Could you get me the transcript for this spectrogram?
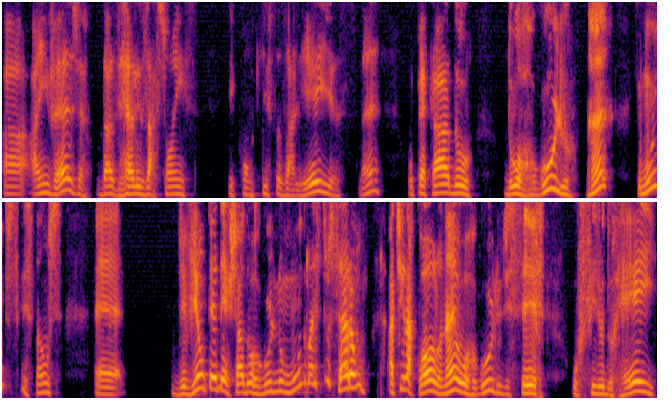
a, a inveja das realizações e conquistas alheias, né? O pecado do orgulho, né? Que muitos cristãos é, deviam ter deixado o orgulho no mundo, mas trouxeram a tiracolo, né? O orgulho de ser o filho do rei,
